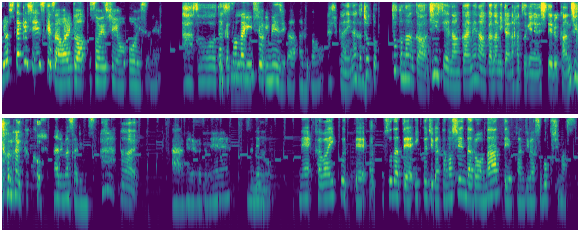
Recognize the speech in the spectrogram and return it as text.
武慎介さん割とそういうシーン多いですよね。ああ、そうですね。なんかそんな印象、イメージがあるかも。確かになんかちょっと、うん、ちょっとなんか人生何回目なんかなみたいな発言してる感じがなんかこう。ありますあります。はい。ああ、なるほどね。まあ、でも、うん、ね、可愛くって子育て、育児が楽しいんだろうなっていう感じがすごくします。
